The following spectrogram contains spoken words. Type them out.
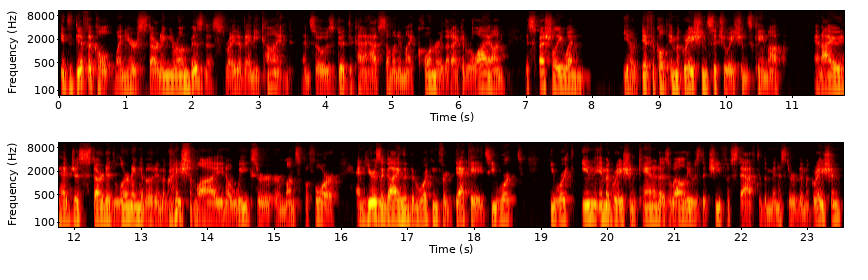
It's difficult when you're starting your own business, right, of any kind. And so it was good to kind of have someone in my corner that I could rely on, especially when you know difficult immigration situations came up and I had just started learning about immigration law, you know, weeks or, or months before. And here's a guy who'd been working for decades. He worked he worked in Immigration Canada as well. He was the chief of staff to the Minister of Immigration.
